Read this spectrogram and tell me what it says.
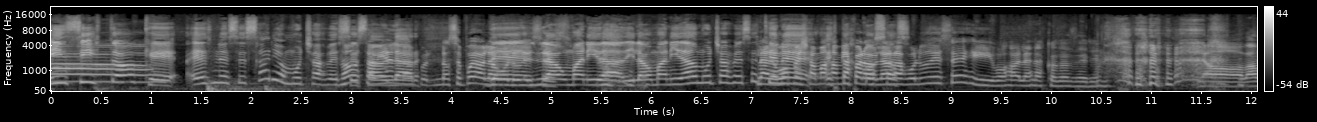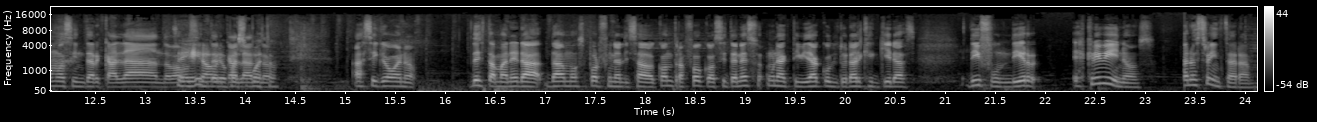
insisto que es necesario muchas veces no, hablar no, no se puede hablar de boludeces. la humanidad. Y la humanidad muchas veces Claro, tiene vos me llamás a mí para hablar las boludeces y vos hablas las cosas serias. No, vamos intercalando, vamos Sí, obvio, intercalando. supuesto. Así que bueno, de esta manera damos por finalizado Contrafoco. Si tenés una actividad cultural que quieras difundir, escribinos a nuestro Instagram,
